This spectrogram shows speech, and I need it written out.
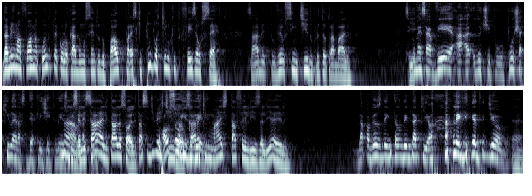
Da mesma forma, quando tu é colocado no centro do palco, parece que tudo aquilo que tu fez é o certo, sabe? Tu vê o sentido pro teu trabalho. Você E- começa a ver a- a- do tipo, puxa, aquilo era daquele jeito mesmo. Não, ele tá, assim. ele tá, olha só, ele tá se divertindo. Olha o sorriso o cara dele. que mais tá feliz ali é ele. Dá pra ver os dentão dele daqui, ó. A alegria do Diogo. É.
